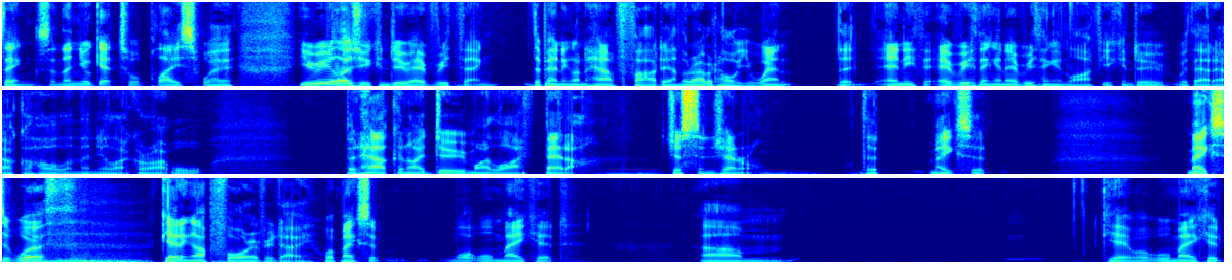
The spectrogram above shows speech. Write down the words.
things. And then you'll get to a place where you realize you can do everything depending on how far down the rabbit hole you went. That anything, everything, and everything in life you can do without alcohol, and then you're like, all right, well, but how can I do my life better, just in general, that makes it makes it worth getting up for every day? What makes it? What will make it? Um, yeah, what will make it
